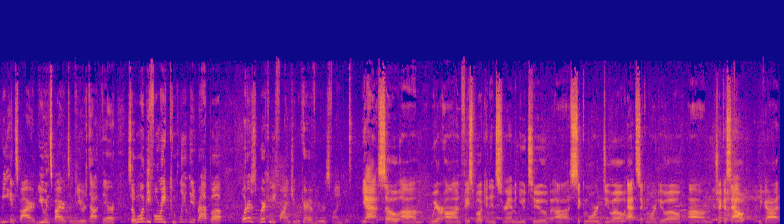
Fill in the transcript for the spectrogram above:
we inspired, you inspired some viewers out there. So before we completely wrap up, what is where can we find you? Where can our viewers find you? Yeah, so um, we're on Facebook and Instagram and YouTube, uh, Sycamore Duo at Sycamore Duo. Um, check us out. We've got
